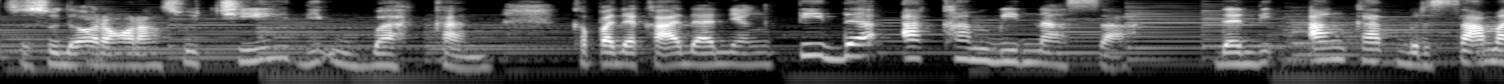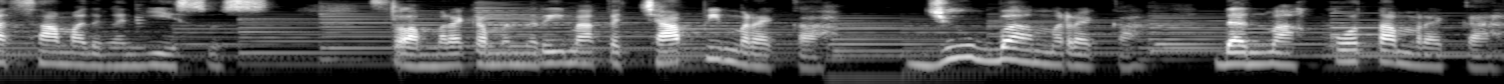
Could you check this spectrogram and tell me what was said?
Sesudah orang-orang suci diubahkan kepada keadaan yang tidak akan binasa dan diangkat bersama-sama dengan Yesus. Setelah mereka menerima kecapi mereka, jubah mereka, dan mahkota mereka,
